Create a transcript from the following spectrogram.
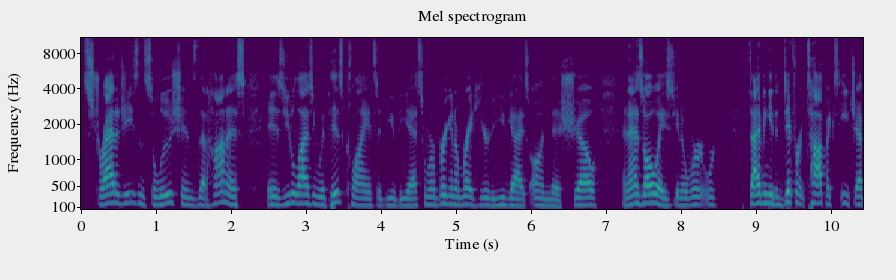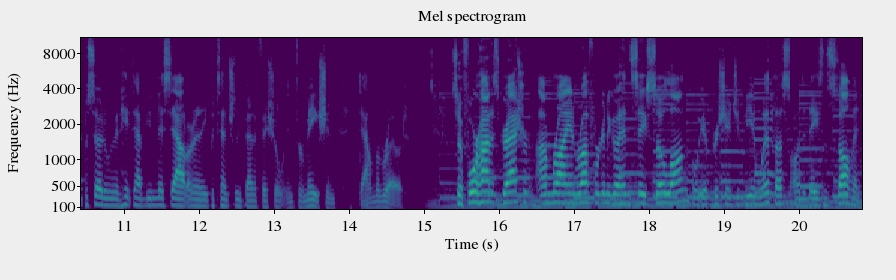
strategies and solutions that Hannes is utilizing with his clients at UBS, and we're bringing them right here to you guys on this show. And as always, you know, we're, we're diving into different topics each episode, and we would hate to have you miss out on any potentially beneficial information down the road. So for Hannes Grasher, I'm Ryan Ruff. We're going to go ahead and say so long, but we appreciate you being with us on today's installment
